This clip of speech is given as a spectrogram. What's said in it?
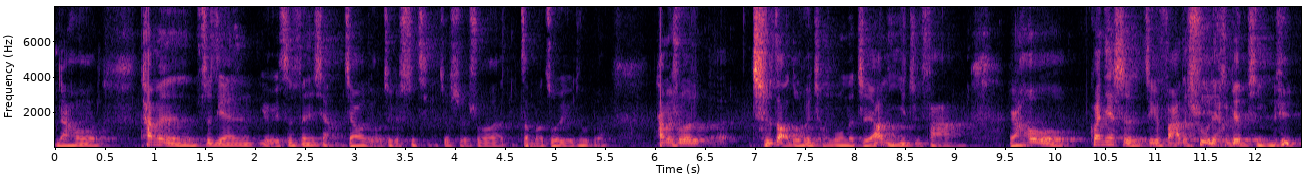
然后他们之间有一次分享交流这个事情，就是说怎么做 YouTube。他们说，呃，迟早都会成功的，只要你一直发。然后，关键是这个发的数量跟频率，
